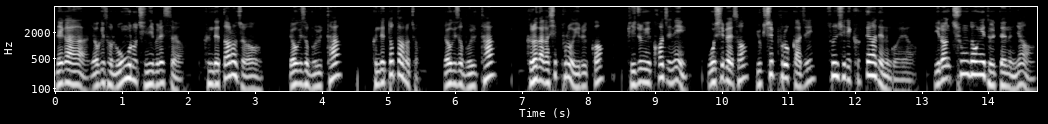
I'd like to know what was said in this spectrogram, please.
내가 여기서 롱으로 진입을 했어요. 근데 떨어져. 여기서 물타? 근데 또 떨어져. 여기서 물타? 그러다가 10% 잃을 거? 비중이 커지니 50에서 60%까지 손실이 극대화되는 거예요. 이런 충동이 들 때는요.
